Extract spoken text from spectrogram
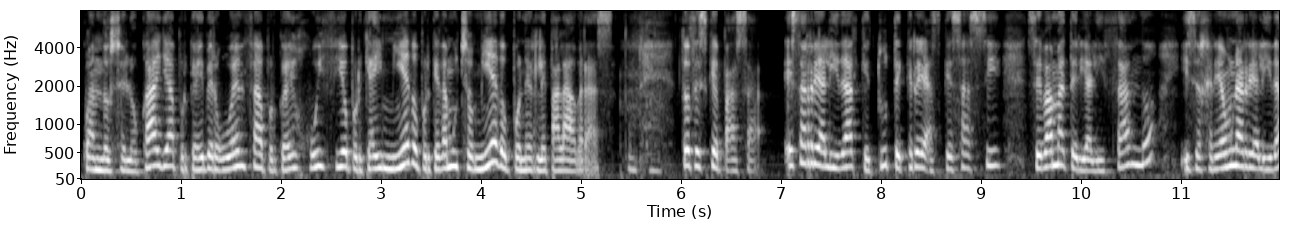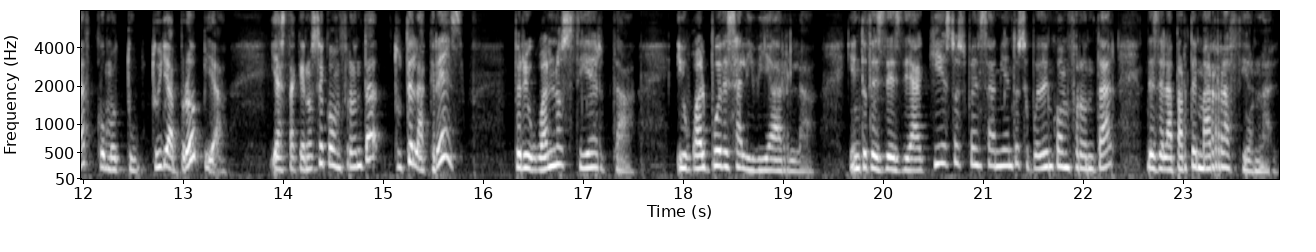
cuando se lo calla, porque hay vergüenza, porque hay juicio, porque hay miedo, porque da mucho miedo ponerle palabras. Entonces, ¿qué pasa? Esa realidad que tú te creas que es así, se va materializando y se genera una realidad como tu, tuya propia. Y hasta que no se confronta, tú te la crees pero igual no es cierta, igual puedes aliviarla. Y entonces desde aquí estos pensamientos se pueden confrontar desde la parte más racional.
